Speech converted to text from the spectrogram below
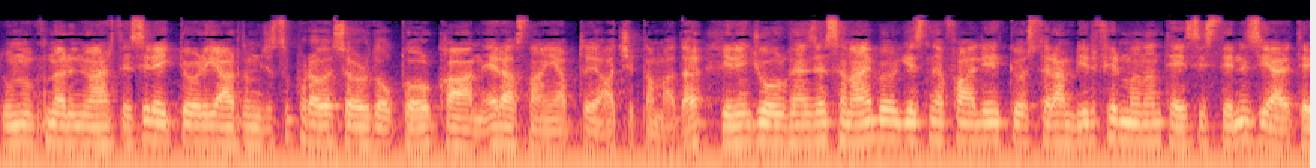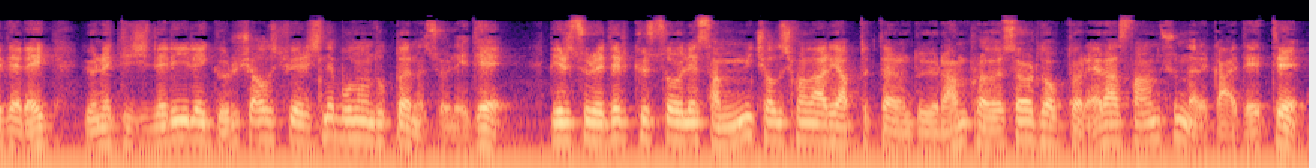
Dumlupınar Üniversitesi Rektör Yardımcısı Profesör Doktor Kaan Eraslan yaptığı açıklamada, 1. Organize Sanayi Bölgesi'nde faaliyet gösteren bir firmanın tesislerini ziyaret ederek yöneticileriyle görüş alışverişinde bulunduklarını söyledi. Bir süredir KÜSTO ile samimi çalışmalar yaptıklarını duyuran Profesör Doktor Eraslan şunları kaydetti.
